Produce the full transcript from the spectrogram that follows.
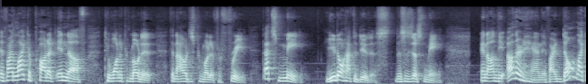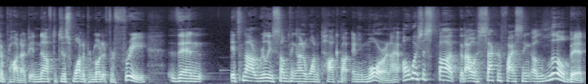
If I liked a product enough to want to promote it, then I would just promote it for free. That's me. You don't have to do this. This is just me. And on the other hand, if I don't like a product enough to just want to promote it for free, then it's not really something I want to talk about anymore. And I always just thought that I was sacrificing a little bit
